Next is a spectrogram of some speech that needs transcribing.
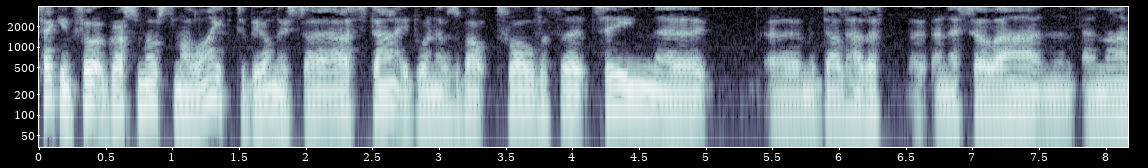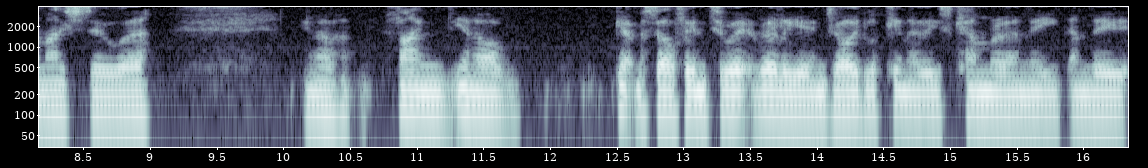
taking photographs most of my life, to be honest. I, I started when I was about 12 or 13. Uh, uh, my dad had a, an SLR, and, and I managed to, uh, you know, find, you know, get myself into it. Really enjoyed looking at his camera, and he and the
